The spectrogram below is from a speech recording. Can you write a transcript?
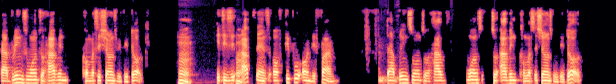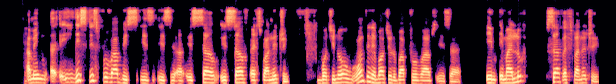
that brings one to having conversations with the dog. Hmm. It is the Hmm. absence of people on the farm that brings one to have one to having conversations with the dog. I mean, uh, this this proverb is is is uh, is self is self explanatory. But you know, one thing about Yoruba proverbs is uh, it, it might look self explanatory,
